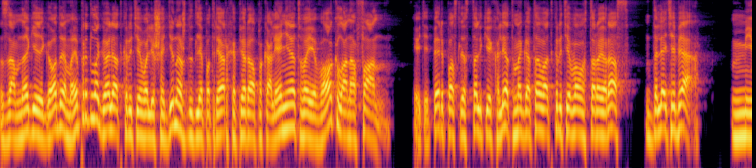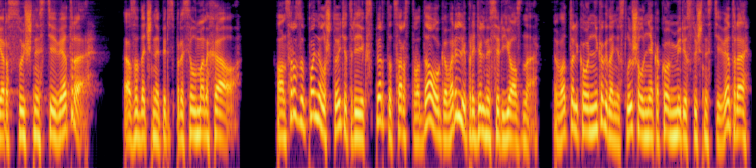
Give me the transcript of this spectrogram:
За многие годы мы предлагали открыть его лишь единожды для патриарха первого поколения твоего клана Фан. И теперь после стольких лет мы готовы открыть его во второй раз для тебя. Мир сущности ветра? Озадачно переспросил Манхао. Он сразу понял, что эти три эксперта царства Дао говорили предельно серьезно. Вот только он никогда не слышал ни о каком мире сущности ветра,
